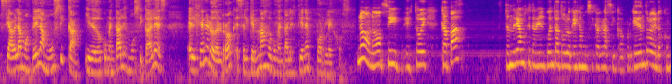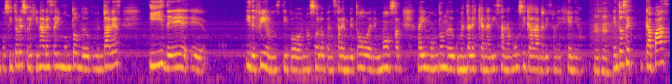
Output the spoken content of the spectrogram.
si hablamos de la música y de documentales musicales, el género del rock es el que más documentales tiene por lejos. No, no, sí, estoy capaz. Tendríamos que tener en cuenta todo lo que es la música clásica, porque dentro de los compositores originales hay un montón de documentales y de, eh, y de films, tipo no solo pensar en Beethoven, en Mozart, hay un montón de documentales que analizan la música, analizan el genio. Entonces, capaz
